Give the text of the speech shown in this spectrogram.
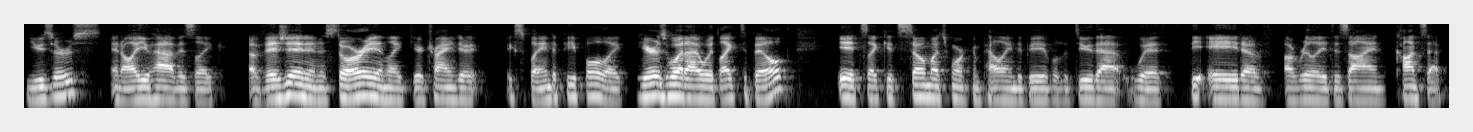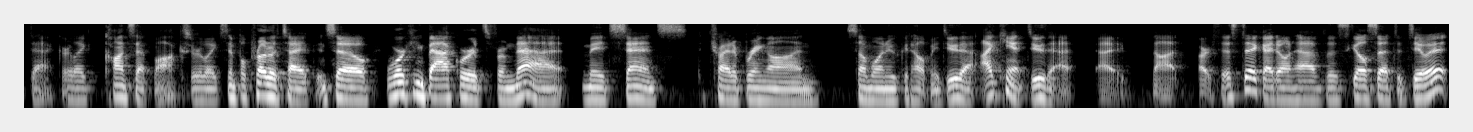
users, and all you have is like a vision and a story, and like you're trying to explain to people, like, here's what I would like to build. It's like it's so much more compelling to be able to do that with the aid of a really designed concept deck or like concept mocks or like simple prototype. And so working backwards from that made sense to try to bring on someone who could help me do that. I can't do that. I'm not artistic. I don't have the skill set to do it.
